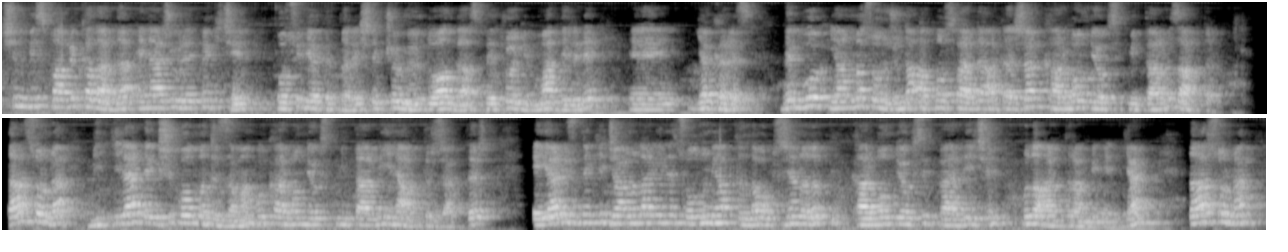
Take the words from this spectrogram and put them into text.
Şimdi biz fabrikalarda enerji üretmek için fosil yakıtları, işte kömür, doğalgaz, petrol gibi maddeleri e, yakarız. Ve bu yanma sonucunda atmosferde arkadaşlar karbondioksit miktarımız arttı. Daha sonra bitkiler de ışık olmadığı zaman bu karbondioksit miktarını yine arttıracaktır. E, yeryüzündeki canlılar yine solunum yaptığında oksijen alıp karbondioksit verdiği için bu da arttıran bir etken. Daha sonra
